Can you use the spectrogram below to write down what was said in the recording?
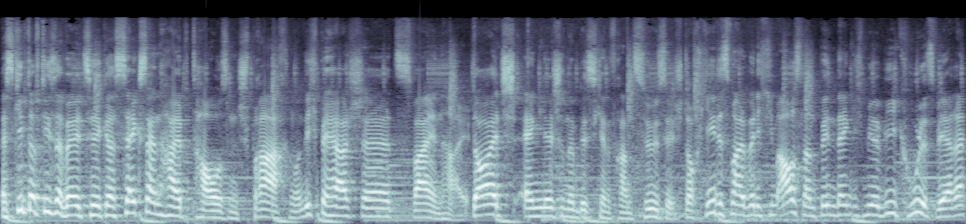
Es gibt auf dieser Welt ca. 6.500 Sprachen und ich beherrsche zweieinhalb. Deutsch, Englisch und ein bisschen Französisch. Doch jedes Mal, wenn ich im Ausland bin, denke ich mir, wie cool es wäre,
